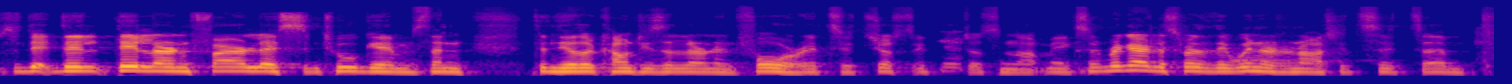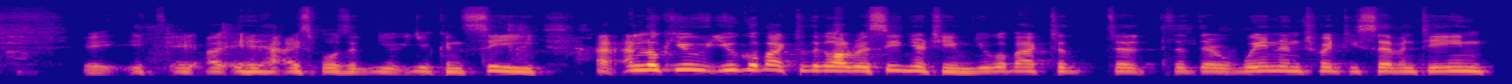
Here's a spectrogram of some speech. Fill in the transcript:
So they, they they learn far less in two games than than the other counties are learning four. It's it just it Yeah. does not make sense, regardless whether they win it or not. It's it's um. It, it, it, I suppose it, you, you can see and and look you you go back to the Galway senior team you go back to, to, to their win in 2017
